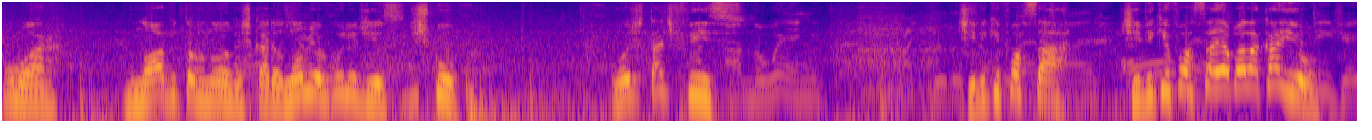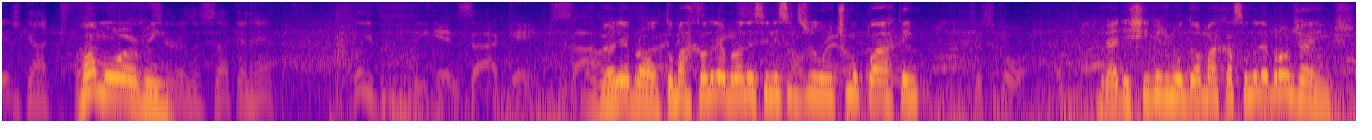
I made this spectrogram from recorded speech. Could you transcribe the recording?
Vambora. Nove turnovers, cara. Eu não me orgulho disso. Desculpa. Hoje tá difícil. Tive que forçar. Tive que forçar e a bola caiu. Vamos, Irving. Meu Lebron. Tô marcando o Lebron nesse início do último quarto, hein. Brad Stevens mudou a marcação do LeBron James.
